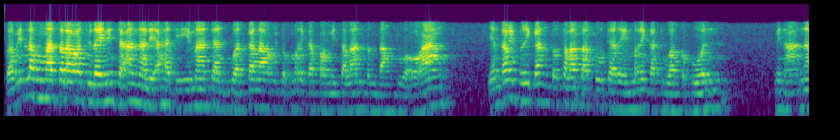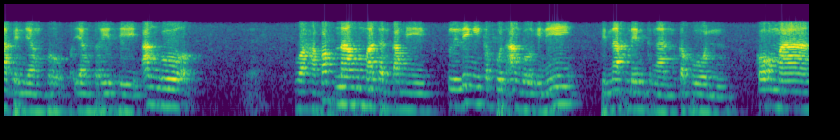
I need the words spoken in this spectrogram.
Wabillahum matala rajulaini ja'alna li ahadihima dan buatkanlah untuk mereka permisalan tentang dua orang yang kami berikan untuk salah satu dari mereka dua kebun min anabin yang ber, yang berisi anggur. Wahafafnahuma dan kami kelilingi kebun anggur ini binahlin dengan kebun korma.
